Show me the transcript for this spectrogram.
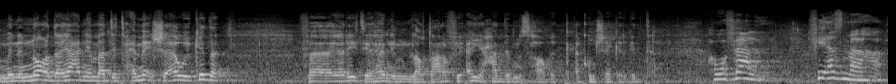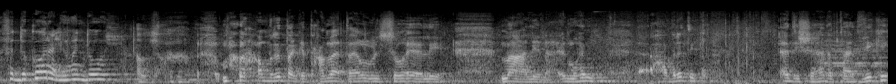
من النوع ده يعني ما تتحمقش قوي كده. فيا ريت يا هانم لو تعرفي أي حد من أصحابك أكون شاكر جدا. هو فعلا في أزمة في الديكور اليومين دول. الله. ما حضرتك اتحمقت قوي من شوية ليه؟ ما علينا. المهم حضرتك أدي الشهادة بتاعت فيكي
